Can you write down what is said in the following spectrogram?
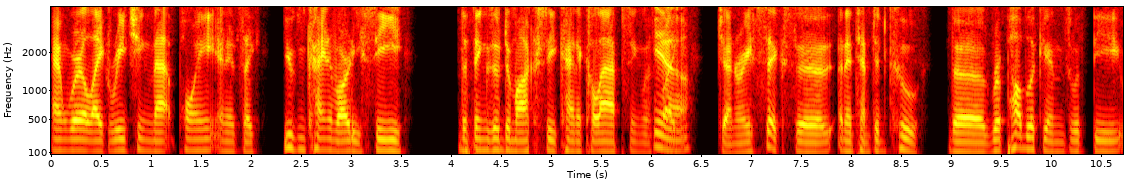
and we're like reaching that point, and it's like you can kind of already see the things of democracy kind of collapsing with yeah. Like January 6th, uh, an attempted coup, the Republicans with the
